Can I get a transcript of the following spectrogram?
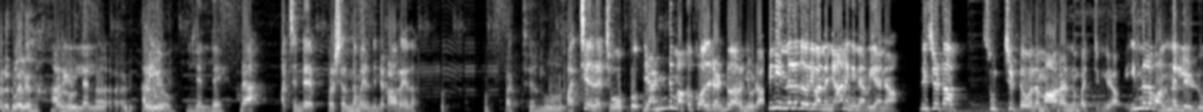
അടുക്കളയിൽ അറിയില്ലല്ലോ. അറിയോ? ഇല്ലല്ലേ. ഡാ അച്ഛന്റെ പ്രഷറിന്റെ മരുന്നിന്റെ കളർ ഏതാ? പച്ചയല്ല ചോപ്പ് രണ്ട് മക്കൾക്കും അത് രണ്ടും അറിഞ്ഞൂടാ. പിന്നെ ഇന്നലെ കയറി വന്ന ഞാൻ എങ്ങനെ അറിയാനാ? ചേട്ടാ സ്വിച്ച് ഇട്ട പോലെ മാറാനൊന്നും പറ്റില്ല. ഇന്നലെ വന്നല്ലേ ഉള്ളൂ.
